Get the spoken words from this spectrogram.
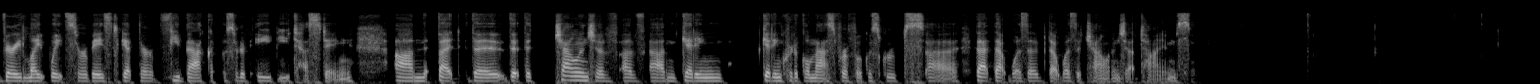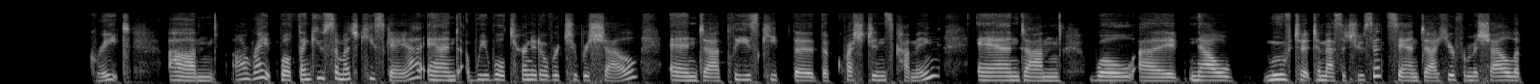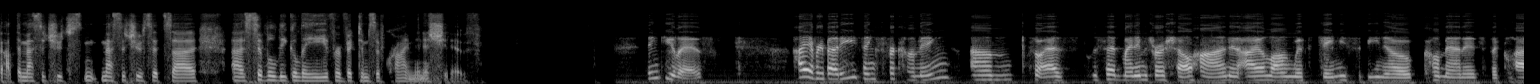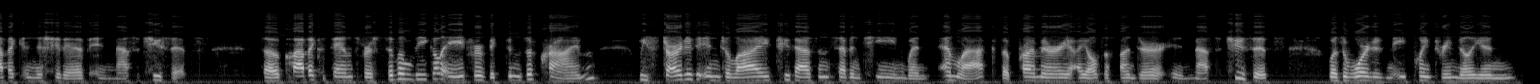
very lightweight surveys to get their feedback sort of A-B testing. Um, but the, the, the, challenge of, of um, getting getting critical mass for focus groups, uh, that, that, was a, that was a challenge at times. Great. Um, all right. Well, thank you so much, Quisqueya, and we will turn it over to Rochelle. And uh, please keep the, the questions coming. And um, we'll uh, now move to, to Massachusetts and uh, hear from Michelle about the Massachusetts, Massachusetts uh, uh, Civil Legal Aid for Victims of Crime initiative. Thank you, Liz. Hi, everybody. Thanks for coming. Um, so as said, my name is Rochelle Hahn, and I, along with Jamie Sabino, co-manage the CLAVIC initiative in Massachusetts. So CLAVIC stands for Civil Legal Aid for Victims of Crime. We started in July 2017 when MLAC, the primary IOLTA funder in Massachusetts, was awarded an $8.3 million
